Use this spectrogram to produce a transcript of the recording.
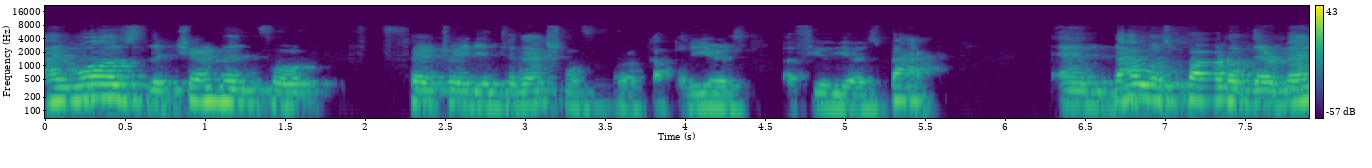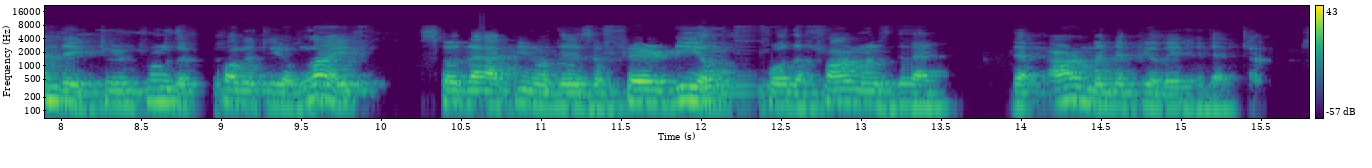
I was the chairman for Fair Trade International for a couple of years, a few years back. And that was part of their mandate to improve the quality of life so that you know there's a fair deal for the farmers that that are manipulated at times.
